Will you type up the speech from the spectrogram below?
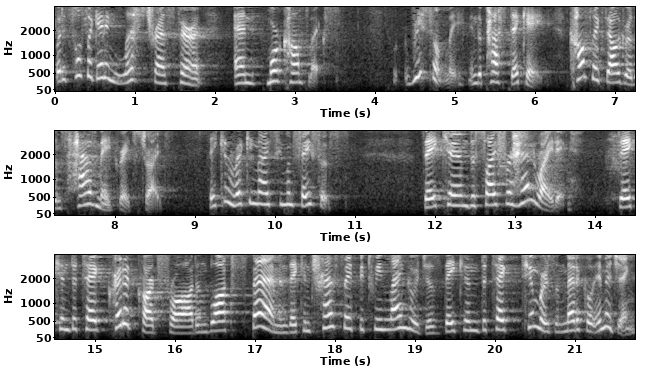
but it's also getting less transparent and more complex. Recently, in the past decade, complex algorithms have made great strides. They can recognize human faces, they can decipher handwriting, they can detect credit card fraud and block spam, and they can translate between languages. They can detect tumors in medical imaging.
